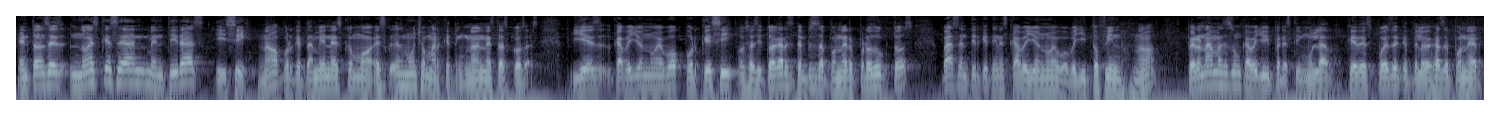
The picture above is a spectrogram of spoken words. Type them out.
Entonces, no es que sean mentiras y sí, ¿no? Porque también es como, es, es mucho marketing, ¿no? En estas cosas. Y es cabello nuevo porque sí, o sea, si tú agarras y te empiezas a poner productos, vas a sentir que tienes cabello nuevo, vellito fino, ¿no? Pero nada más es un cabello hiperestimulado, que después de que te lo dejas de poner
